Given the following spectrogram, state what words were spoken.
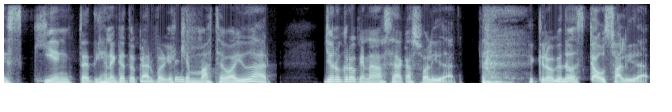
es quien te tiene que tocar porque es quien más te va a ayudar. Yo no creo que nada sea casualidad. creo que todo es causalidad.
